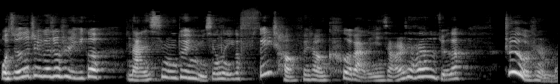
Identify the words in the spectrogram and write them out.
我觉得这个就是一个男性对女性的一个非常非常刻板的印象，而且他就觉得这有什么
